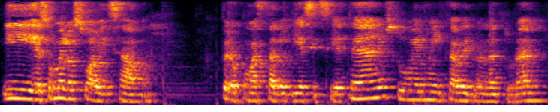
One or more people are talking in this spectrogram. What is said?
Y eso me lo suavizaba. Pero como hasta los 17 años tuve mi cabello natural.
